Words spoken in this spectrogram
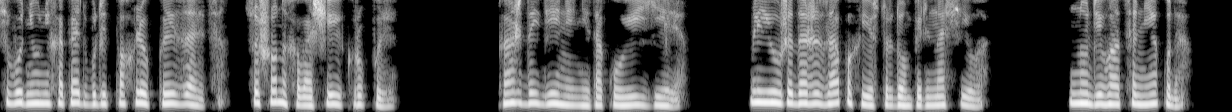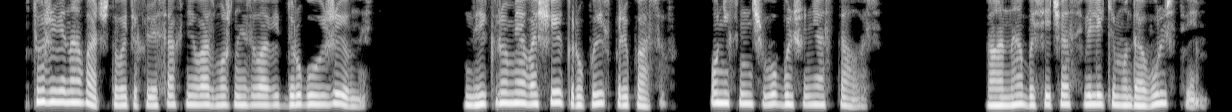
Сегодня у них опять будет похлебка из зайца, сушеных овощей и крупы. Каждый день они такую и ели. Лия уже даже запах ее с трудом переносила. Но деваться некуда. Кто же виноват, что в этих лесах невозможно изловить другую живность? Да и кроме овощей и крупы из припасов, у них ничего больше не осталось. А она бы сейчас с великим удовольствием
